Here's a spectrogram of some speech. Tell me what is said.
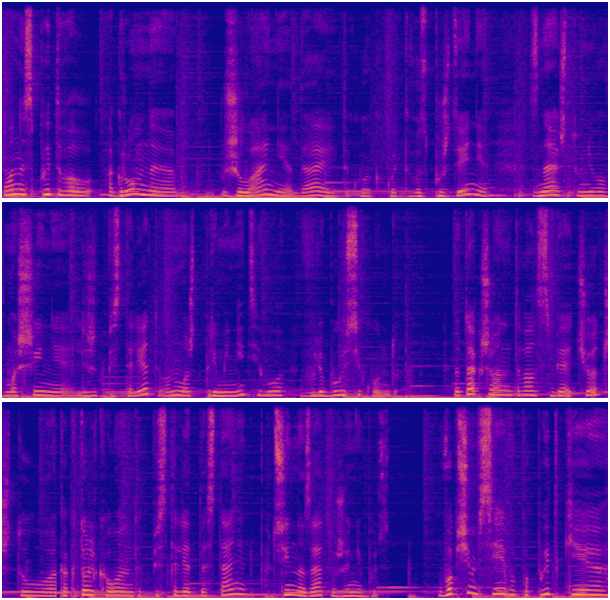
он испытывал огромное желание, да, и такое какое-то возбуждение, зная, что у него в машине лежит пистолет, и он может применить его в любую секунду. Но также он отдавал себе отчет, что как только он этот пистолет достанет, пути назад уже не будет. В общем, все его попытки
